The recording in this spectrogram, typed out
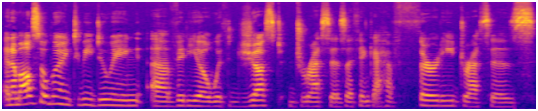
And I'm also going to be doing a video with just dresses. I think I have 30 dresses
